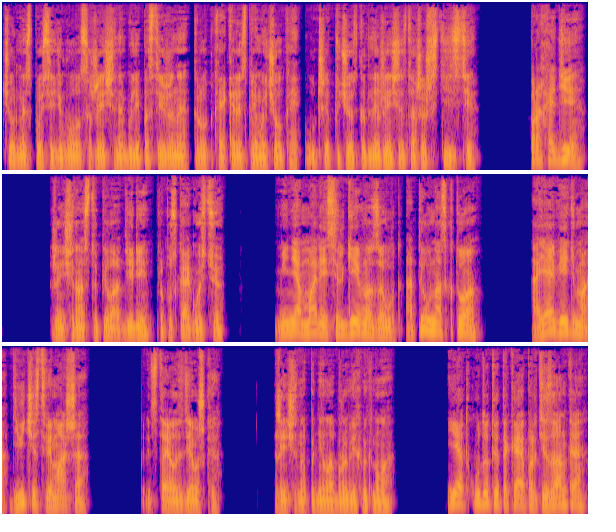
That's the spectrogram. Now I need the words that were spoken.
Черные с проседью волосы женщины были пострижены, короткая коры с прямой челкой. Лучшая прическа для женщин старше 60. «Проходи!» Женщина отступила от двери, пропуская гостью. «Меня Мария Сергеевна зовут, а ты у нас кто?» «А я ведьма, девичестве Маша», — представилась девушка. Женщина подняла брови и хмыкнула. «И откуда ты такая партизанка?»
